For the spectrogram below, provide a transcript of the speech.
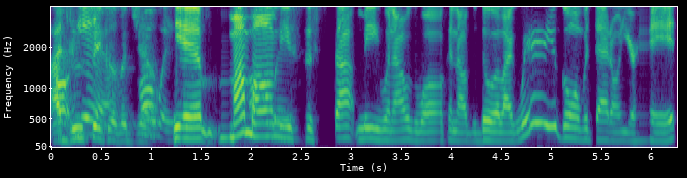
I, Oh, do yeah, think of a joke. Always. Yeah, my mom Always. used to stop me when I was walking out the door, like, "Where are you going with that on your head?"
